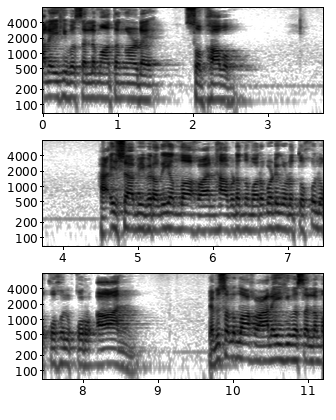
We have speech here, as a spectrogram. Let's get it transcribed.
അലൈഹി വസല്ലമ തങ്ങളുടെ സ്വഭാവം? ആയിഷ റതി റതിയല്ലാഹു അൻഹ അവിടെ നിന്ന് മറുപടി കൊടുത്തു ഹുലുഖുൽ ഖുർആൻ. നബി സല്ലാഹു അലൈഹി വസല്ലമ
